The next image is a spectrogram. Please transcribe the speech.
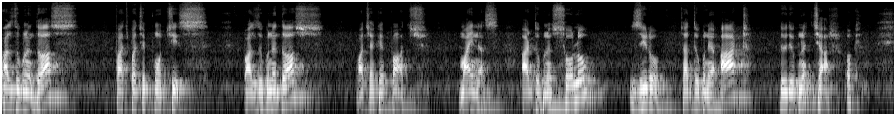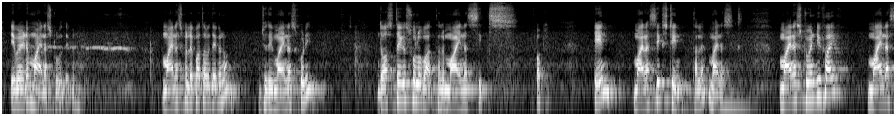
পাঁচ দুগুণে দশ, পাঁচ পাঁচে পঁচিশ, পাঁচ দুগুণে দশ, পাঁচ একে পাঁচ মাইনাস আট দুগুণে ষোলো জিরো চার দুগুণে আট, দুই দুগুণে চার ওকে এবার এটা মাইনাস করে দেখে মাইনাস করলে কত হবে, দেখে যদি মাইনাস করি, দশ থেকে ষোলো বাদ, তাহলে minus six okay ten minus sixteen তাহলে minus six minus twenty five minus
